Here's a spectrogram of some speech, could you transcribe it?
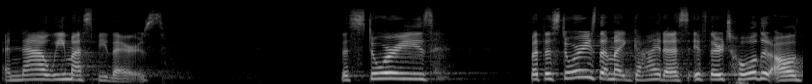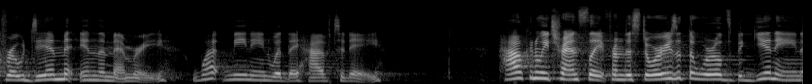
and now we must be theirs. The stories, but the stories that might guide us, if they're told at all, grow dim in the memory. What meaning would they have today? How can we translate from the stories at the world's beginning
